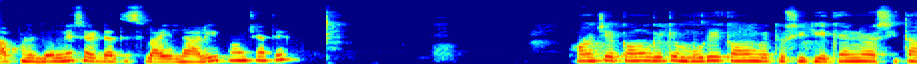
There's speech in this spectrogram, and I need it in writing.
ਆਪਣੇ ਦੋਨੇ ਸਾਈਡਾਂ ਤੇ ਸਿਲਾਈ ਲਾ ਲਈ ਪਹੁੰਚਿਆ ਤੇ। ਪਹੁੰਚੇ ਕਹੋਗੇ ਕਿ ਮੂਰੀ ਕਹੋਗੇ, ਤੁਸੀਂ ਕੀ ਕਹਿੰਦੇ ਹੋ? ਅਸੀਂ ਤਾਂ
